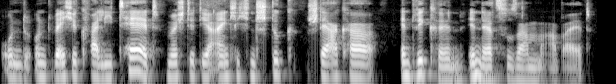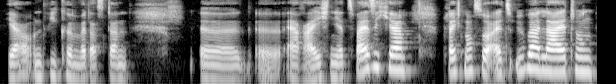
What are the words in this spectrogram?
und, und welche Qualität möchtet ihr eigentlich ein Stück stärker entwickeln in der Zusammenarbeit? Ja, und wie können wir das dann äh, erreichen. Jetzt weiß ich ja vielleicht noch so als Überleitung,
